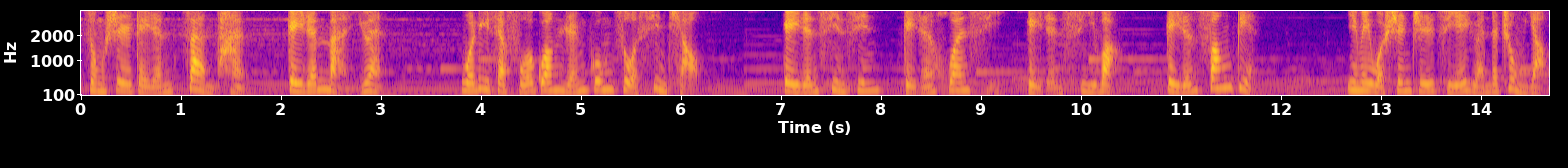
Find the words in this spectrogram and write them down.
总是给人赞叹，给人满愿。我立下佛光人工作信条。给人信心，给人欢喜，给人希望，给人方便，因为我深知结缘的重要，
